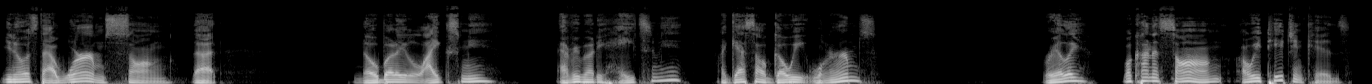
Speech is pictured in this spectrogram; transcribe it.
You know, it's that Worms song that nobody likes me, everybody hates me. I guess I'll go eat worms. Really? What kind of song are we teaching kids?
